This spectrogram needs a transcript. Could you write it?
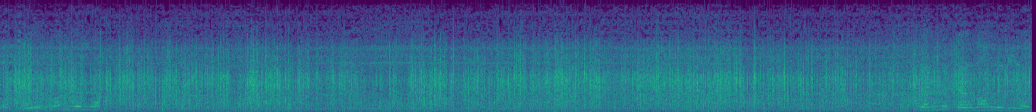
โอเคร้อนเย็นครับยังไม่ เจอน้องลิงเลย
